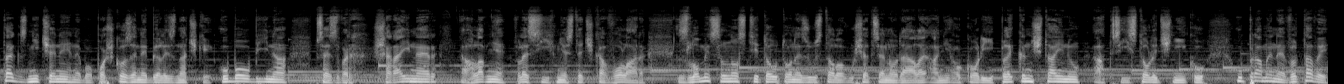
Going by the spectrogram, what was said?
Tak zničeny nebo poškozeny byly značky u Boubína, přes vrch Schreiner a hlavně v lesích městečka Volar. Zlomyslnosti touto nezůstalo ušetřeno dále ani okolí Plekensteinu a Třístoličníku. U pramene Vltavy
